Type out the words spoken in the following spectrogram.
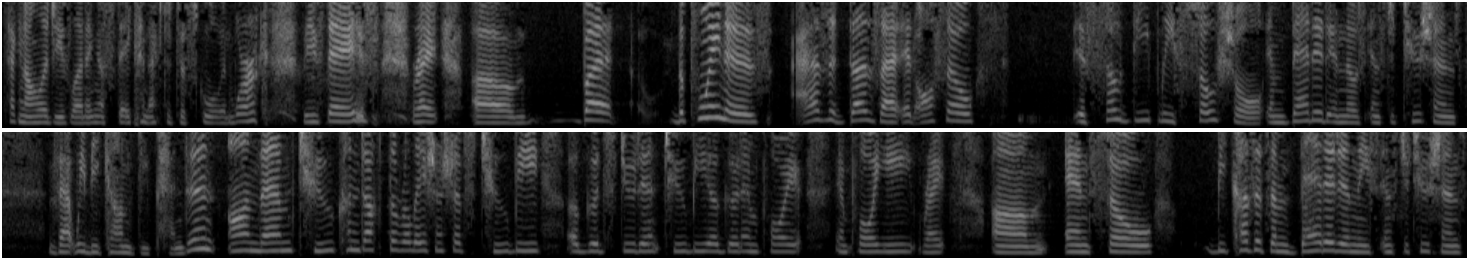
technologies letting us stay connected to school and work these days, right? Um, but the point is, as it does that, it also is so deeply social, embedded in those institutions that we become dependent on them to conduct the relationships, to be a good student, to be a good employee, employee, right? Um, and so because it's embedded in these institutions,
